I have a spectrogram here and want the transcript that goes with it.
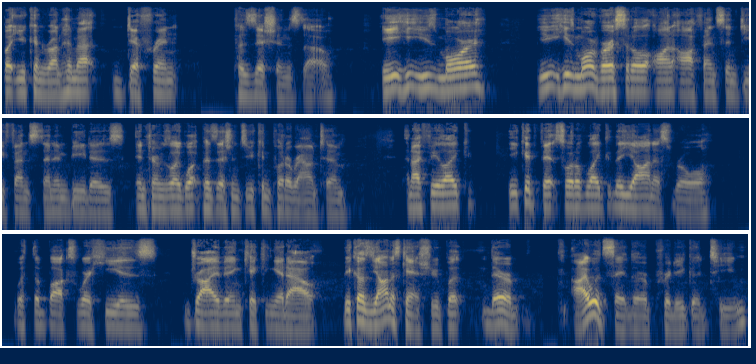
But you can run him at different positions though. He he's more he's more versatile on offense and defense than Embiid is in terms of like what positions you can put around him. And I feel like he could fit sort of like the Giannis role with the Bucks where he is driving, kicking it out. Because Giannis can't shoot, but they're I would say they're a pretty good team.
